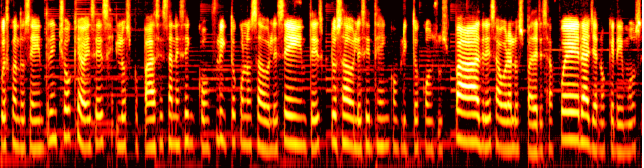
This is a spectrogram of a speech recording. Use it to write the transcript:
pues cuando se entra en choque a veces los papás están en conflicto con los adolescentes, los adolescentes en conflicto con sus padres, ahora los padres afuera, ya no queremos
